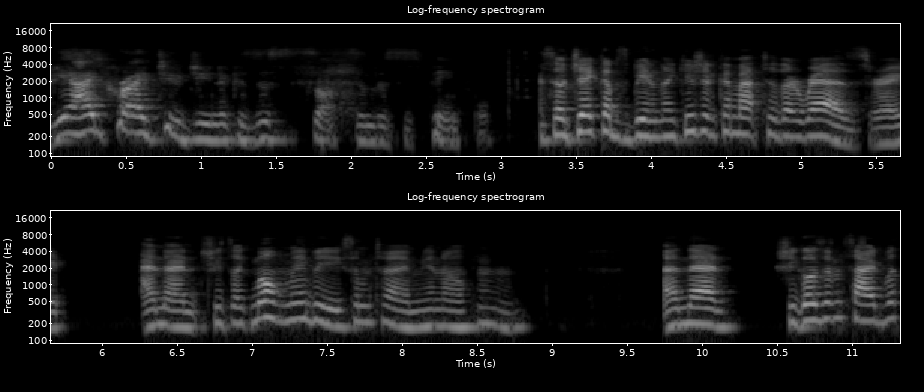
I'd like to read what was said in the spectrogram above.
Yeah, I cried too, Gina, because this sucks and this is painful. So Jacob's being like, you should come out to the res, right? And then she's like, well, maybe sometime, you know. hmm." And then she goes inside with,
